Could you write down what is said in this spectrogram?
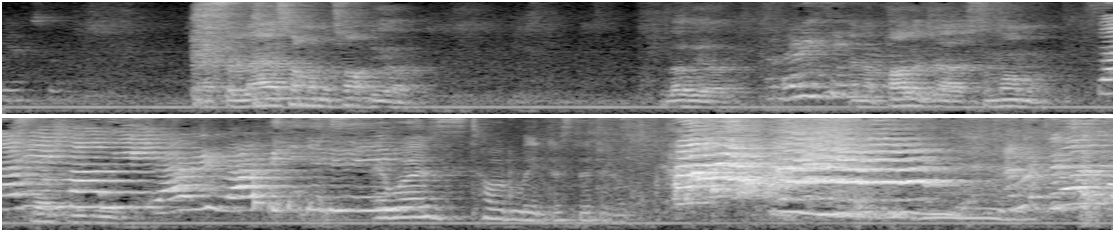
Yes, sir. That's the last time I'm gonna talk to y'all. Love y'all. Everything. And apologize to mama. Sorry, Especially mommy. Sorry, mommy. It was totally just a joke. I'm a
